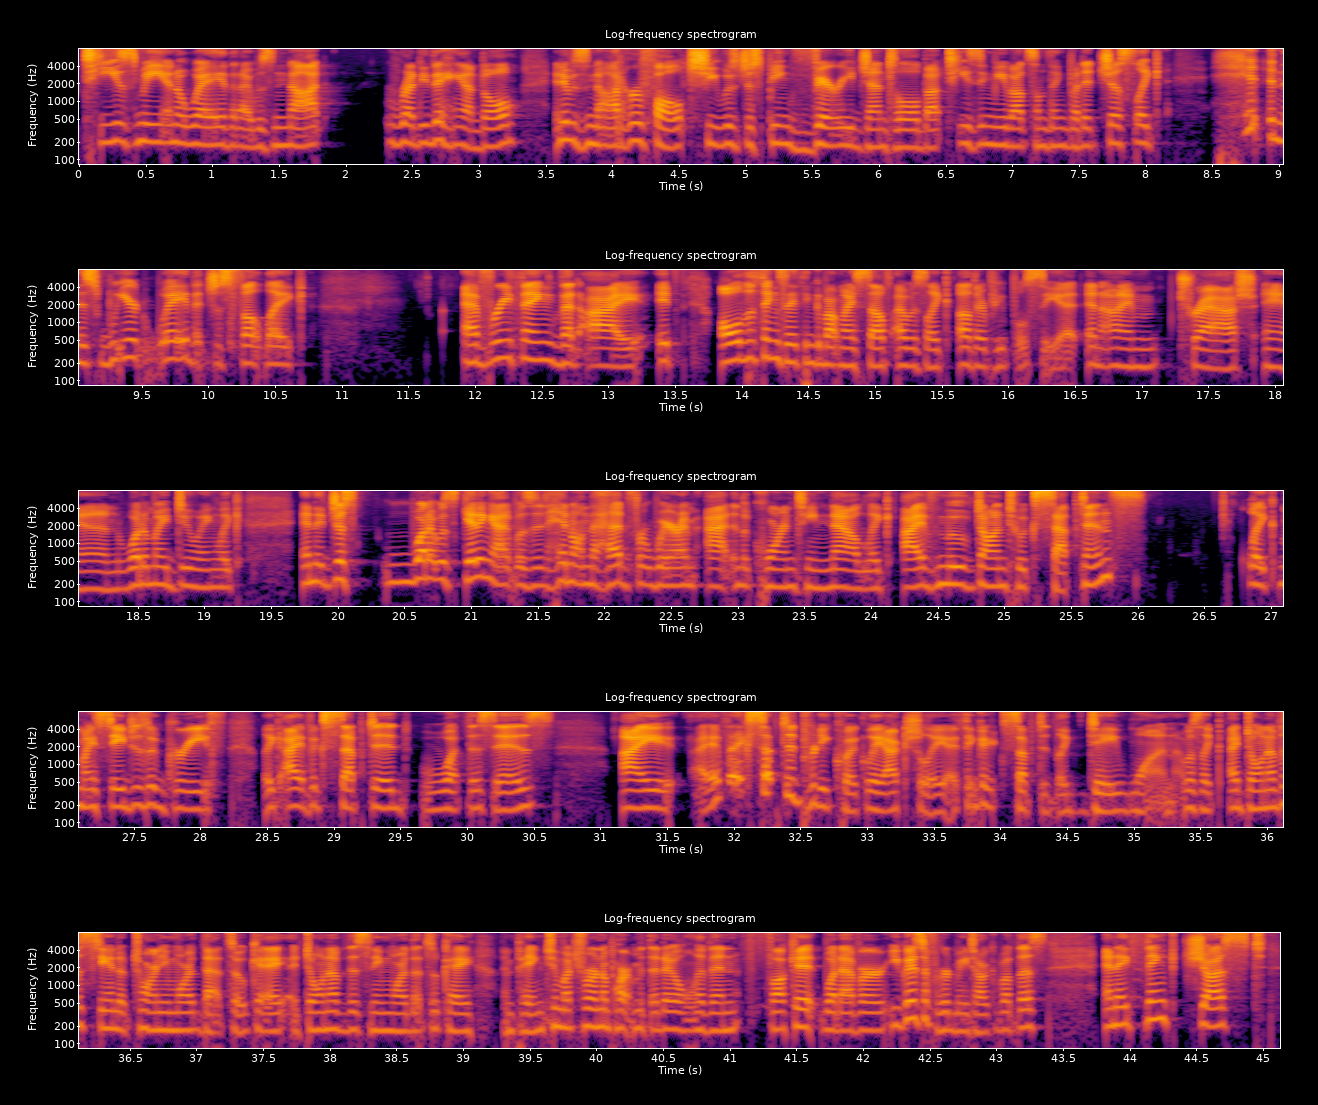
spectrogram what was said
teased me in a way that I was not ready to handle. And it was not her fault. She was just being very gentle about teasing me about something, but it just like hit in this weird way that just felt like everything that I it all the things I think about myself, I was like other people see it and I'm trash and what am I doing? Like and it just what I was getting at was it hit on the head for where I'm at in the quarantine now. Like I've moved on to acceptance. Like my stages of grief, like I've accepted what this is. I I have accepted pretty quickly actually. I think I accepted like day 1. I was like I don't have a stand-up tour anymore. That's okay. I don't have this anymore. That's okay. I'm paying too much for an apartment that I don't live in. Fuck it, whatever. You guys have heard me talk about this. And I think just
